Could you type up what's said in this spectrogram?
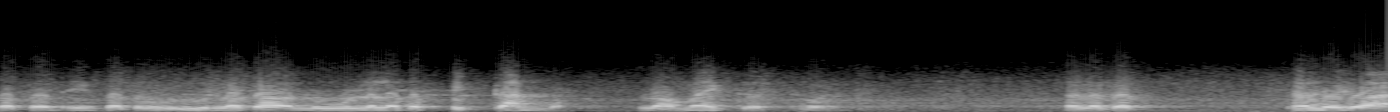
ต่อตนเองต่อตัวอื่น แล้วก็รู้แล้วเราก็ปิดกั้นหมดเราไม่เกิดโทษ แล้วก็ท่านเรียกว่า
